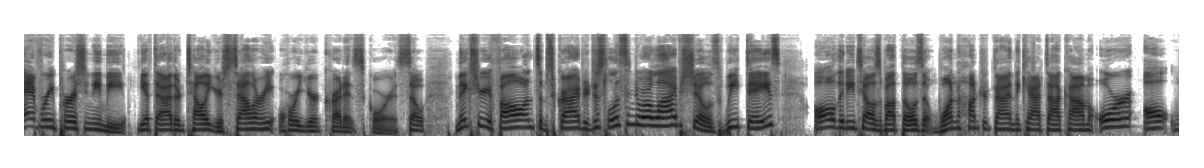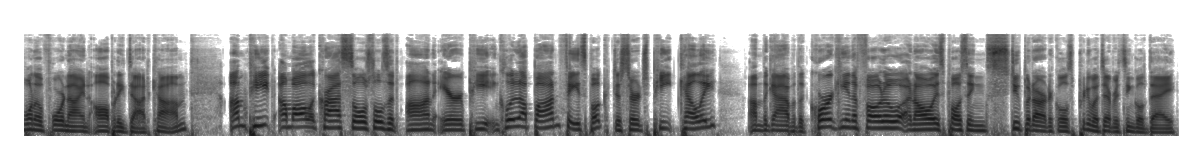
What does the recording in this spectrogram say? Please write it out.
Every person you meet, you have to either tell your salary or your credit score. So make sure you follow and subscribe or just listen to our live shows weekdays. All the details about those at 109thecat.com or alt1049albany.com. I'm Pete. I'm all across socials at On Air Pete, included up on Facebook. Just search Pete Kelly. I'm the guy with the quirky in the photo and always posting stupid articles pretty much every single day.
